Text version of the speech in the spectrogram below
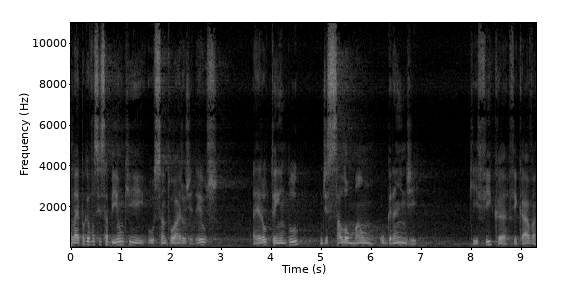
Naquela época vocês sabiam que o santuário de Deus era o templo de Salomão o Grande, que fica, ficava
